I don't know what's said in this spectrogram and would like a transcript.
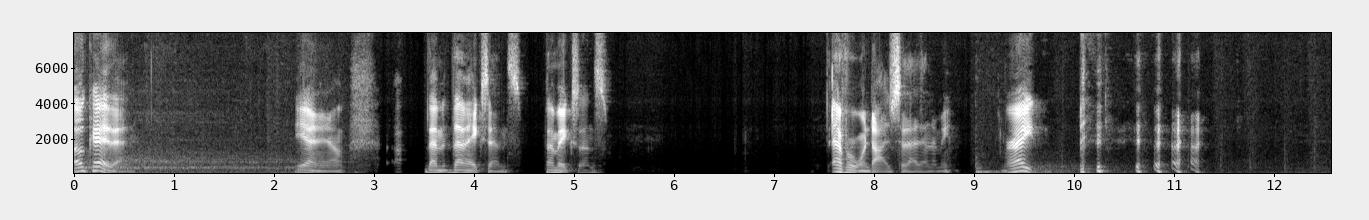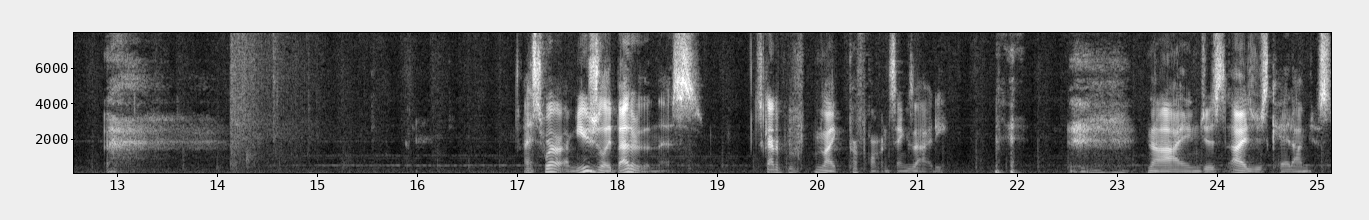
Okay then. Yeah, you know, that that makes sense. That makes sense. Everyone dies to that enemy, right? I swear, I'm usually better than this. It's got to be like performance anxiety. nah, I'm just, I just kid. I'm just.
